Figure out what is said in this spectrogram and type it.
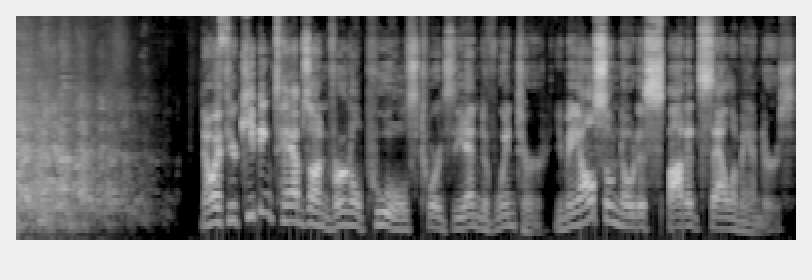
Now, if you're keeping tabs on vernal pools towards the end of winter, you may also notice spotted salamanders.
